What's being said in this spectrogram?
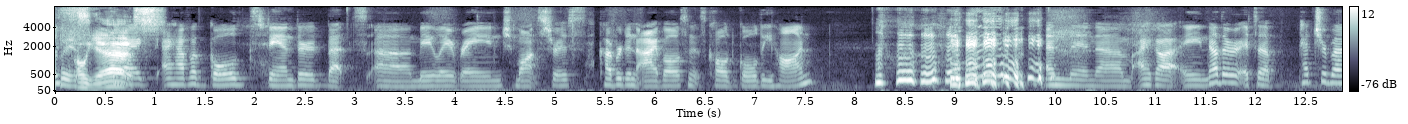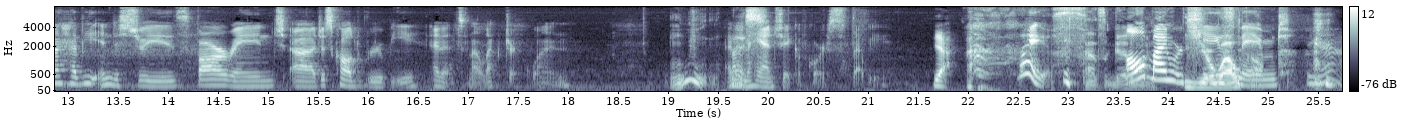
please. please. Oh So yes. I, I have a gold standard that's uh, melee range, monstrous, covered in eyeballs, and it's called Goldie Hawn. and then um, I got another. It's a Petroba Heavy Industries far range, uh, just called Ruby, and it's an electric one. and Nice. then a handshake, of course, that we. Yeah. Nice. That's a good All one. of mine were You're cheese welcome. named. Yeah.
